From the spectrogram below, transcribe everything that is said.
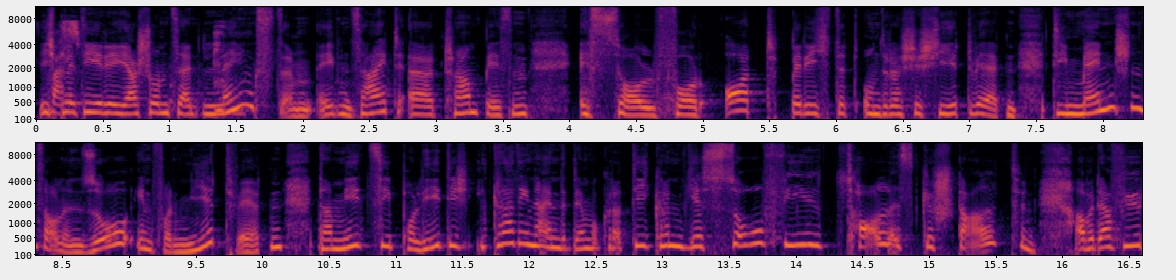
Ich was? plädiere ja schon seit längstem, eben seit äh, Trumpism, es soll vor Ort berichtet und recherchiert werden. Die Menschen sollen so informiert werden, damit sie politisch, gerade in einer Demokratie können wir so viel Tolles gestalten, aber dafür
